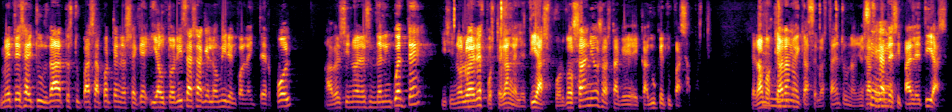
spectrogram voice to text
metes ahí tus datos, tu pasaporte, no sé qué, y autorizas a que lo miren con la Interpol, a ver si no eres un delincuente, y si no lo eres, pues te dan el ETIAS por dos años hasta que caduque tu pasaporte. Pero vamos, que ahora no hay que hacerlo, hasta dentro de un año. O sea, fíjate si para el ETIAS,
